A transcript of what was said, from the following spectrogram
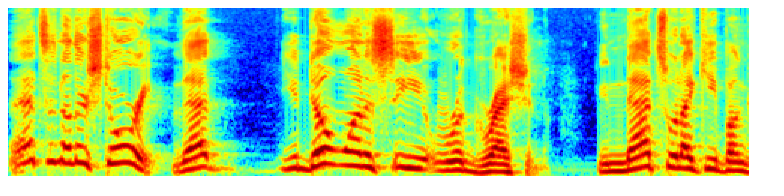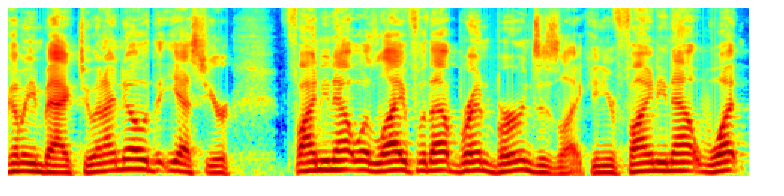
that's another story. That you don't want to see regression. And that's what I keep on coming back to. And I know that, yes, you're finding out what life without Brent Burns is like, and you're finding out what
